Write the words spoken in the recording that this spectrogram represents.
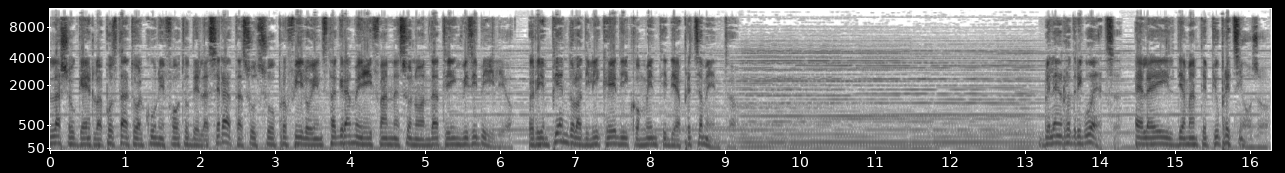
La showgirl ha postato alcune foto della serata sul suo profilo Instagram e i fan sono andati in visibilio, riempiendola di like e di commenti di apprezzamento. Belen Rodriguez, è lei il diamante più prezioso.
